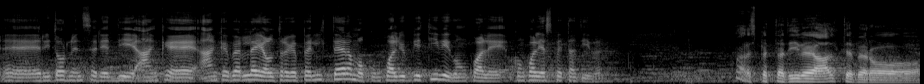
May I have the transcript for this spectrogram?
eh, ritorno in Serie D anche, anche, per lei oltre che per il Teramo, con quali obiettivi con con quali aspettative? le aspettative alte però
